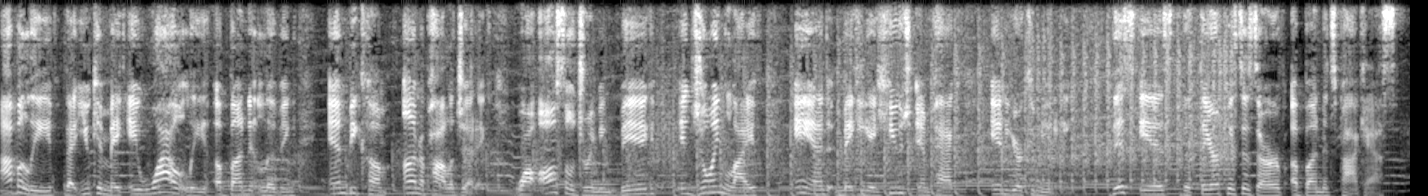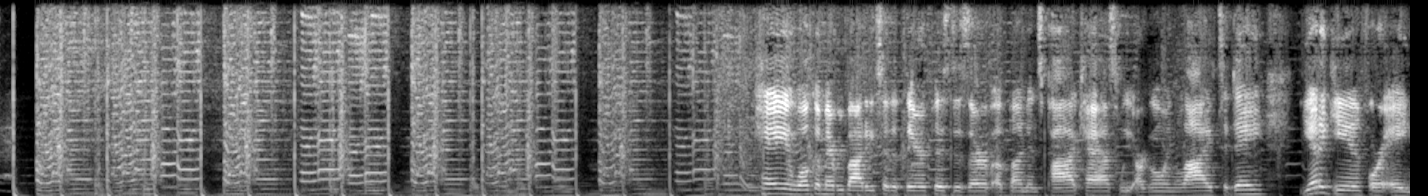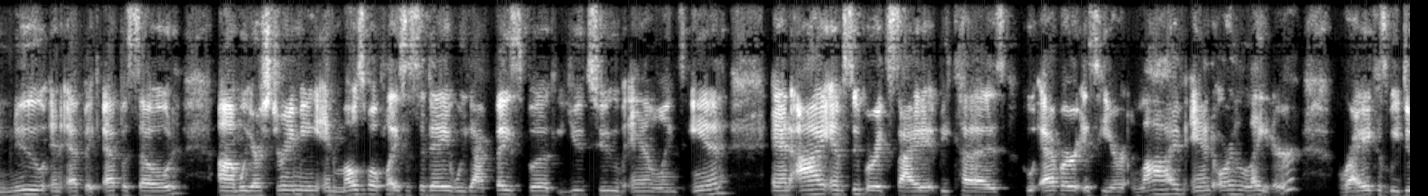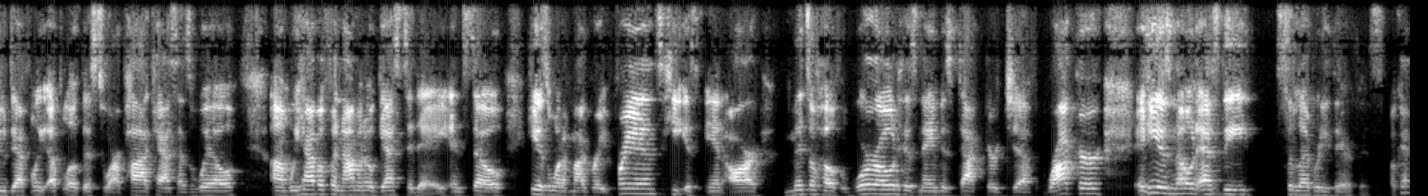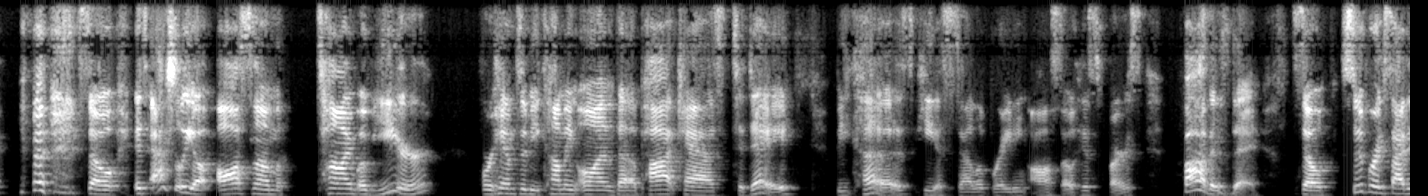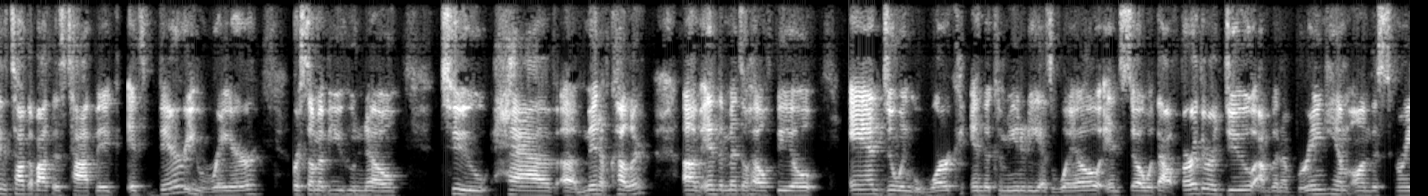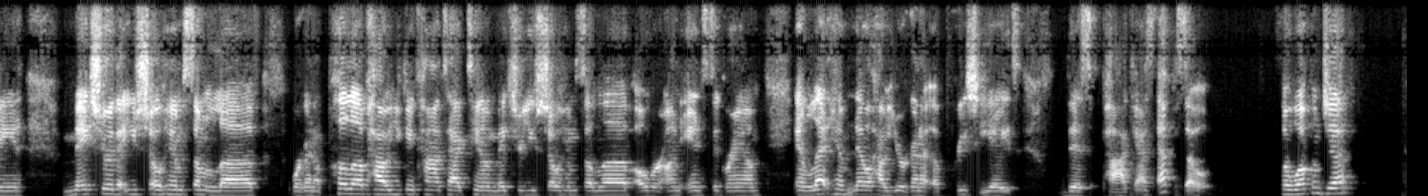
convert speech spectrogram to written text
I believe that you can make a wildly abundant living and become unapologetic while also dreaming big, enjoying life, and making a huge impact in your community. This is the Therapists Deserve Abundance podcast. Hey, welcome everybody to the Therapists Deserve Abundance podcast. We are going live today yet again for a new and epic episode. Um, we are streaming in multiple places today. We got Facebook, YouTube, and LinkedIn. And I am super excited because whoever is here live and or later, right? Because we do definitely upload this to our podcast as well. Um, we have a phenomenal guest today. And so he is one of my great friends. He is in our mental health world. His name is Dr. Jeff Rocker, and he is known as the celebrity therapist. Okay. so it's actually an awesome time of year for him to be coming on the podcast today because he is celebrating also his first Father's Day. So, super excited to talk about this topic. It's very rare for some of you who know to have uh, men of color um, in the mental health field and doing work in the community as well. And so, without further ado, I'm going to bring him on the screen. Make sure that you show him some love. We're going to pull up how you can contact him. Make sure you show him some love over on Instagram and let him know how you're going to appreciate this podcast episode. So, welcome, Jeff.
